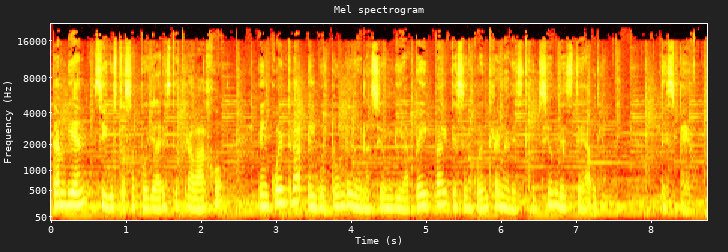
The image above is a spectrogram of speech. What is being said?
También, si gustas apoyar este trabajo, encuentra el botón de donación vía PayPal que se encuentra en la descripción de este audio. Te espero.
